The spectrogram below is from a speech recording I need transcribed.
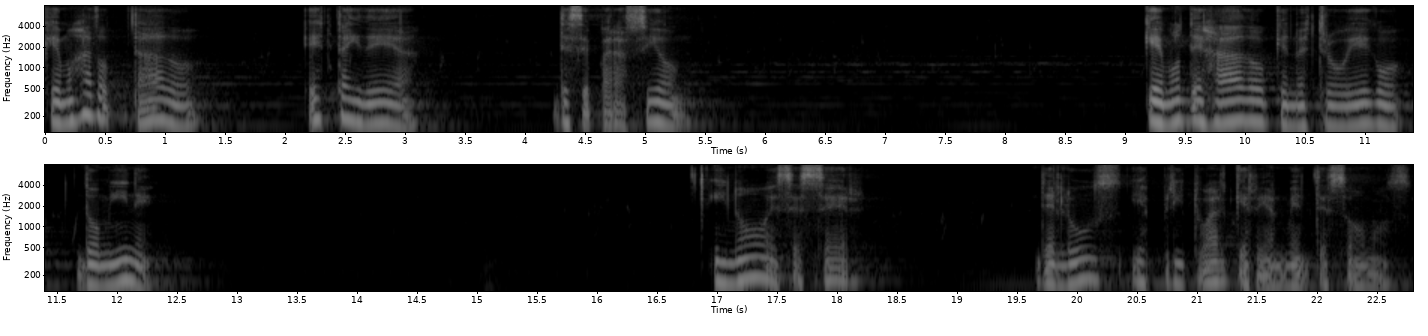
que hemos adoptado esta idea de separación, que hemos dejado que nuestro ego domine y no ese ser de luz y espiritual que realmente somos.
